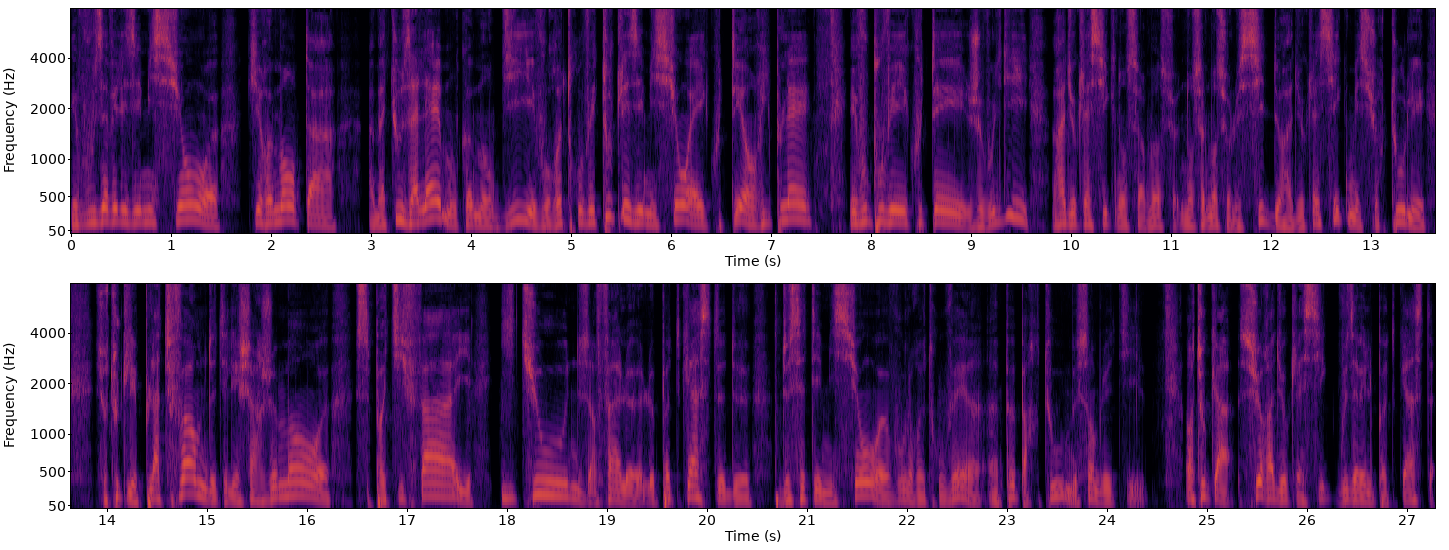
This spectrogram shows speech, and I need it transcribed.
et vous avez les émissions euh, qui remontent à à Mathusalem, comme on dit, et vous retrouvez toutes les émissions à écouter en replay. Et vous pouvez écouter, je vous le dis, Radio Classique non seulement sur, le site de Radio Classique, mais sur, sur toutes les plateformes de téléchargement, euh, Spotify, iTunes, enfin le, podcast de, de cette émission, euh, vous le retrouvez un, un peu partout, me semble-t-il. En tout cas, sur Radio Classique, vous avez le podcast,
